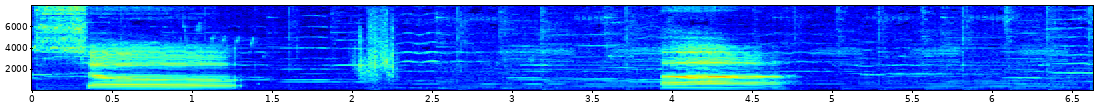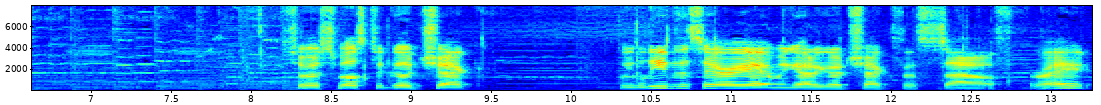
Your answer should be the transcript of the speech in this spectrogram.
So, uh, so we're supposed to go check. We leave this area and we gotta go check the south, right?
